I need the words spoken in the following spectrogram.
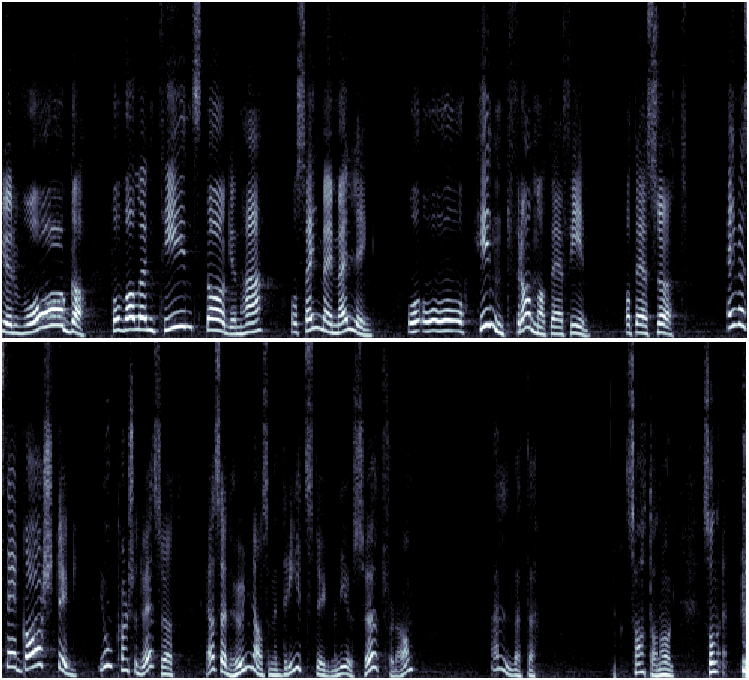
dere våger på valentinsdagen hæ? å sende meg en melding og, og, og hint fram at det er fin, at det er søt. Enn hvis det er gardstygg? Jo, kanskje du er søt. Jeg har sett hunder som er dritstygge, men de er jo søte for dagen. Helvete. Satan òg. Sånn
